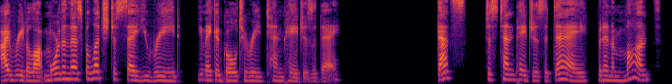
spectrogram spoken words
I read a lot more than this, but let's just say you read, you make a goal to read 10 pages a day. That's just 10 pages a day, but in a month,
